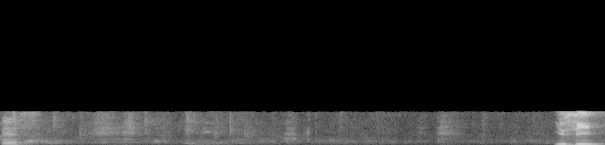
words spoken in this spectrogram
yes you see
